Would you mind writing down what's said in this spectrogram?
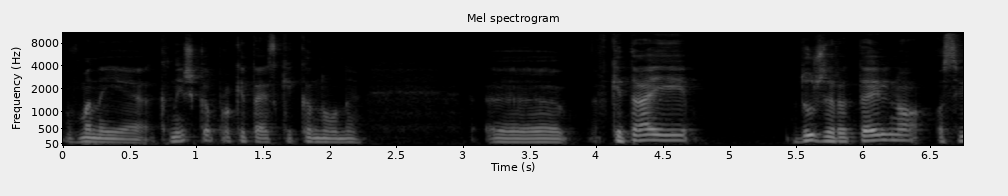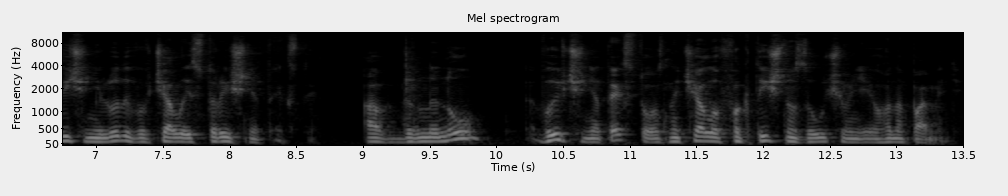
в мене є книжка про китайські канони. Е, в Китаї дуже ретельно освічені люди вивчали історичні тексти, а в давнину вивчення тексту означало фактично заучування його на пам'ять.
